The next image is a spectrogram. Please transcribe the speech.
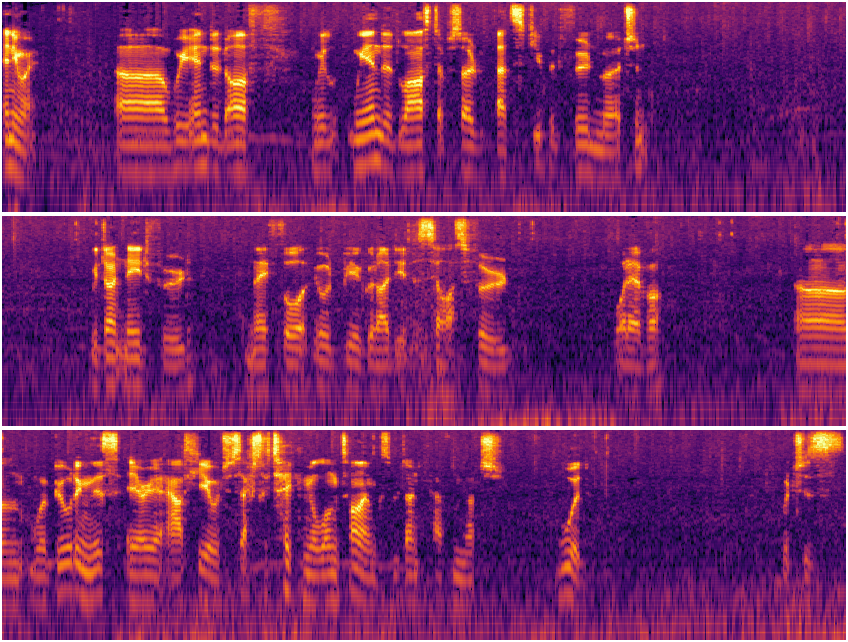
Anyway, uh, we ended off, we, we ended last episode with that stupid food merchant. We don't need food, and they thought it would be a good idea to sell us food. Whatever. Um, we're building this area out here, which is actually taking a long time because we don't have much wood which is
